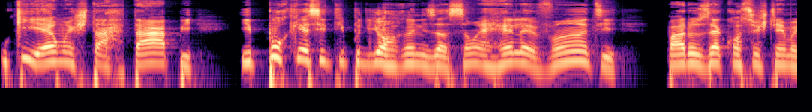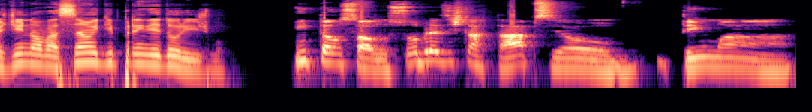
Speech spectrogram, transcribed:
o que é uma startup e por que esse tipo de organização é relevante para os ecossistemas de inovação e de empreendedorismo? Então, Saulo, sobre as startups, eu tenho, uma,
